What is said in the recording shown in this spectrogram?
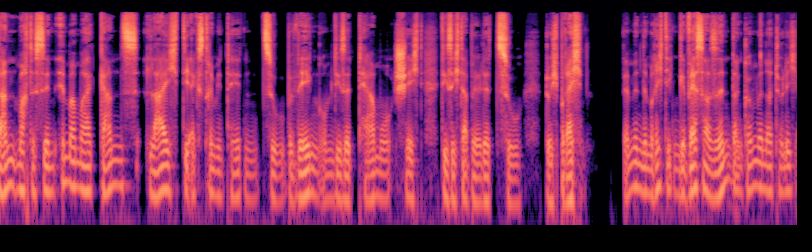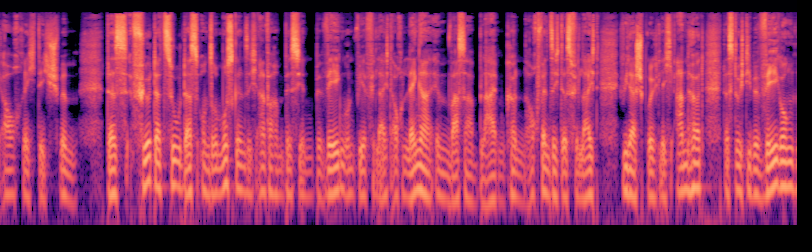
dann macht es Sinn, immer mal ganz leicht die Extremitäten zu bewegen, um diese Thermoschicht, die sich da bildet, zu durchbrechen. Wenn wir in einem richtigen Gewässer sind, dann können wir natürlich auch richtig schwimmen. Das führt dazu, dass unsere Muskeln sich einfach ein bisschen bewegen und wir vielleicht auch länger im Wasser bleiben können. Auch wenn sich das vielleicht widersprüchlich anhört, dass durch die Bewegung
